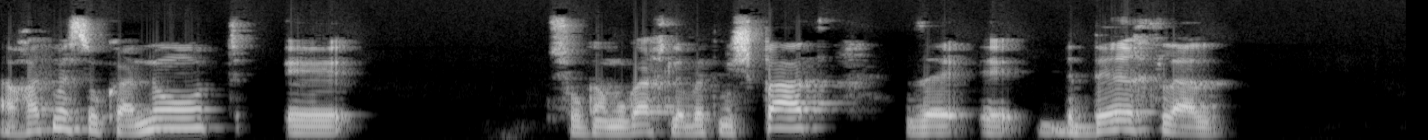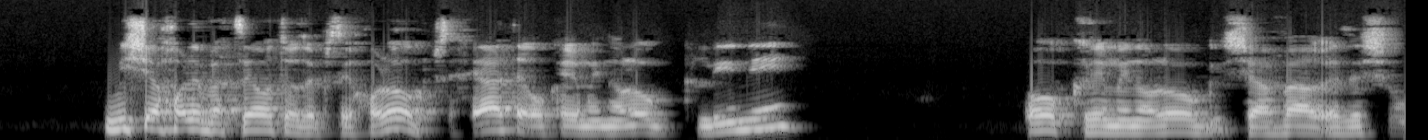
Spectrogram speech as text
הערכת מסוכנות, אה, שהוא גם מוגש לבית משפט, זה אה, בדרך כלל מי שיכול לבצע אותו זה פסיכולוג, פסיכיאטר או קרימינולוג קליני, או קרימינולוג שעבר איזושהי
